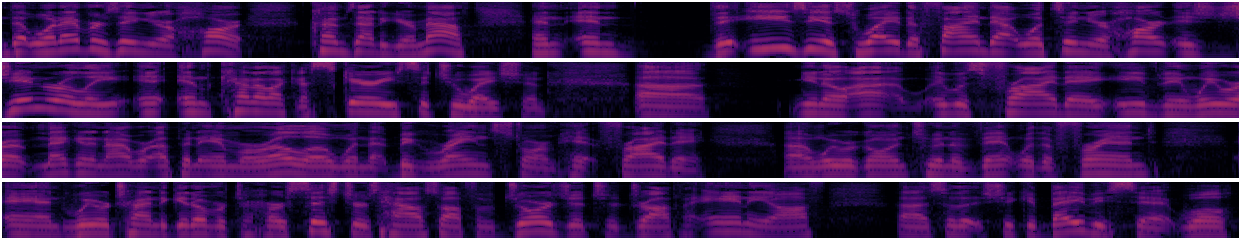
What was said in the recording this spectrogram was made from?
That whatever's in your heart comes out of your mouth. And and the easiest way to find out what's in your heart is generally in, in kind of like a scary situation. Uh, you know, I, it was Friday evening. We were Megan and I were up in Amarillo when that big rainstorm hit Friday. Uh, we were going to an event with a friend, and we were trying to get over to her sister's house off of Georgia to drop Annie off uh, so that she could babysit. Well,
